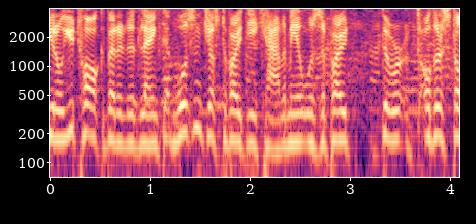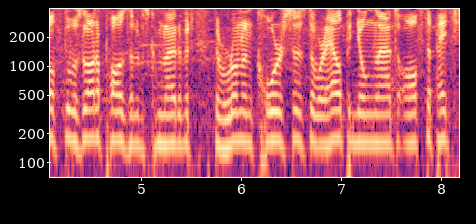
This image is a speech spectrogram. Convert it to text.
you know, you talk about it at length. It wasn't just about the academy; it was about there were other stuff. There was a lot of positives coming out of it. They were running courses. They were helping young lads off the pitch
